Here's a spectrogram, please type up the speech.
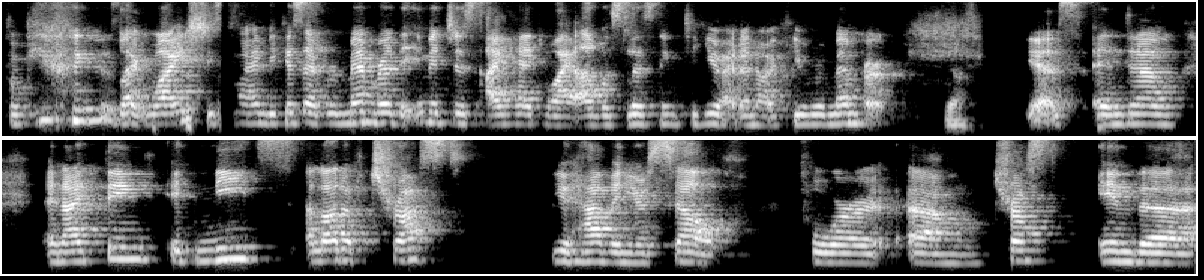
for people who's like, why is she smiling? Because I remember the images I had while I was listening to you. I don't know if you remember. Yeah yes and um, and i think it needs a lot of trust you have in yourself for um, trust in the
